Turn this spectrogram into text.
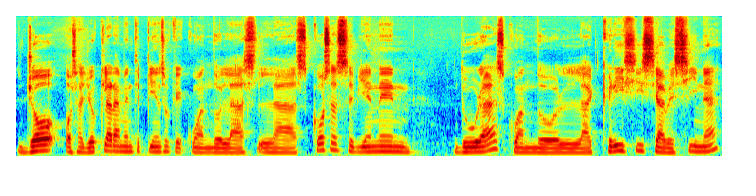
yo, o sea, yo claramente pienso que cuando las, las cosas se vienen duras, cuando la crisis se avecina,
